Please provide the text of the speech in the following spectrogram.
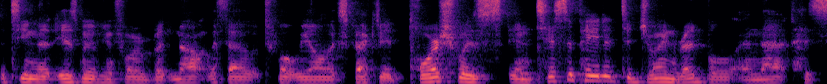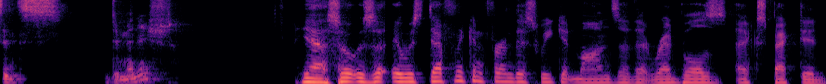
a team that is moving forward, but not without what we all expected. Porsche was anticipated to join Red Bull, and that has since diminished. Yeah, so it was it was definitely confirmed this week at Monza that Red Bull's expected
